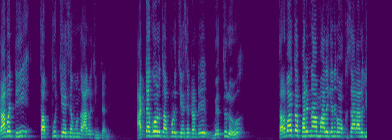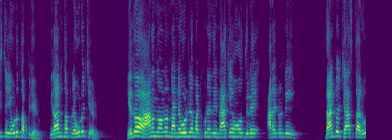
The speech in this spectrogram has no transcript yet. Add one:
కాబట్టి తప్పు చేసే ముందు ఆలోచించండి. అడ్డగోలు తప్పులు చేసేటువంటి వ్యక్తులు తర్వాత పరిణామాలు కనుక ఒక్కసారి ఆలోచిస్తే ఎవడు తప్పు చేయడు? ఇలాంటి తప్పులు ఎవడు చేయడు? ఏదో ఆనందంలో నన్ను ఎవడిలో పట్టుకునేది నాకేమవుద్దులే అనేటువంటి దాంట్లో చేస్తారు.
